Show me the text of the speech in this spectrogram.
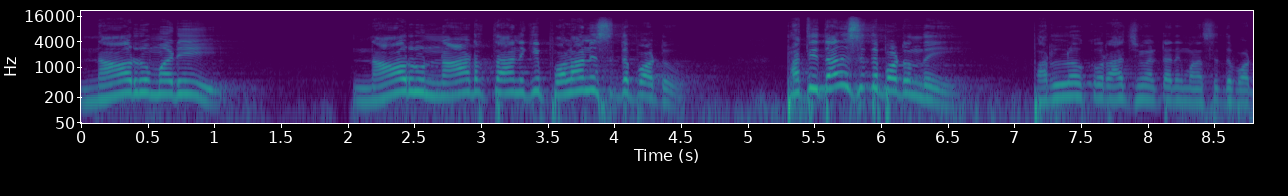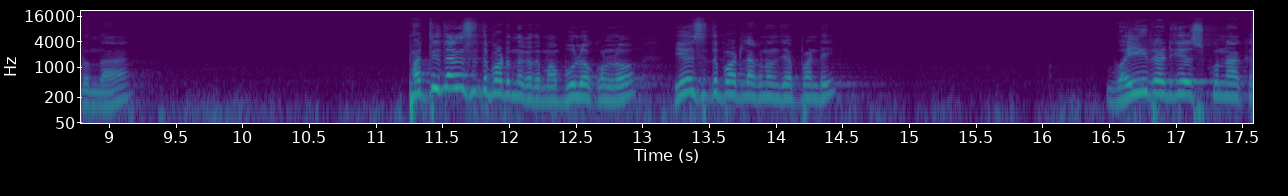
నారుమడి నారు నాటడానికి పొలానికి సిద్ధపాటు. ప్రతి దానికి సిద్ధపాటు ఉంది. పరలోక రాజ్యం వెళ్ళటానికి మన సిద్ధపాటు ఉందా? ప్రతిదానికి సిద్ధపాటు ఉంది కదా మా భూలోకంలో. ఏం సిద్ధపాటు లేకుండా చెప్పండి? వైర్ రెడీ చేసుకున్నాక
